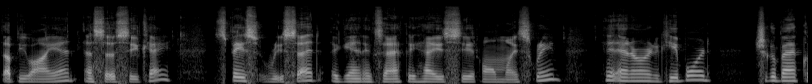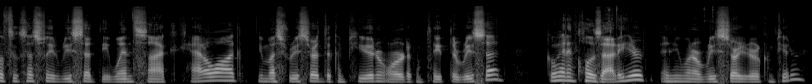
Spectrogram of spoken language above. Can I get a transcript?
W-I-N-S-O-C-K, space reset, again exactly how you see it on my screen. Hit enter on your keyboard. Should go back and successfully reset the WinSock catalog. You must restart the computer in order to complete the reset. Go ahead and close out of here and you want to restart your computer.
